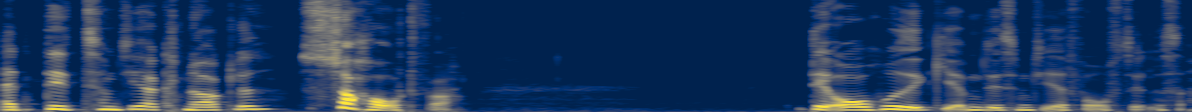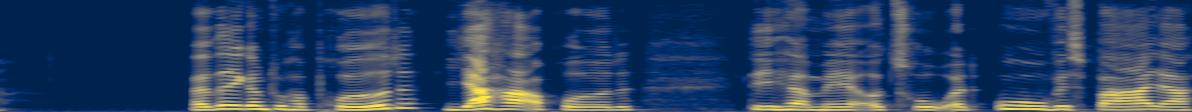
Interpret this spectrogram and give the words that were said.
at det, som de har knoklet så hårdt for, det overhovedet ikke giver dem det, som de har forestillet sig. Og jeg ved ikke, om du har prøvet det. Jeg har prøvet det det her med at tro, at uh, hvis bare jeg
